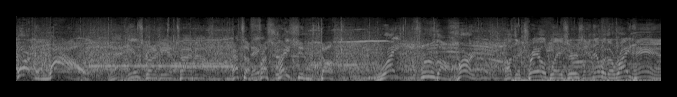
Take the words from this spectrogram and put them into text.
Portland. Wow. That is going to be a timeout. That's a They- frustration dunk. Right through the heart of the Trailblazers, and then with the right hand,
